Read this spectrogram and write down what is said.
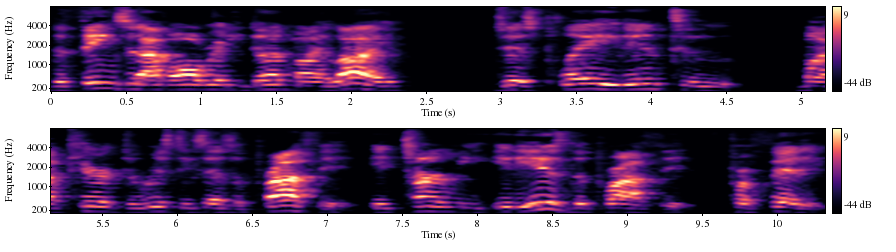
The things that I've already done my life just played into my characteristics as a prophet. It turned me. It is the prophet, prophetic,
